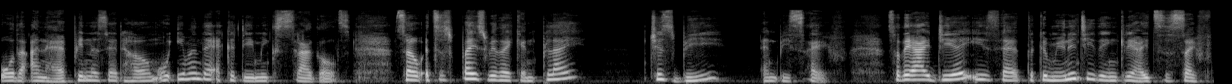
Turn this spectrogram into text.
or the unhappiness at home or even the academic struggles. So it's a space where they can play, just be, and be safe. So the idea is that the community then creates a safe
